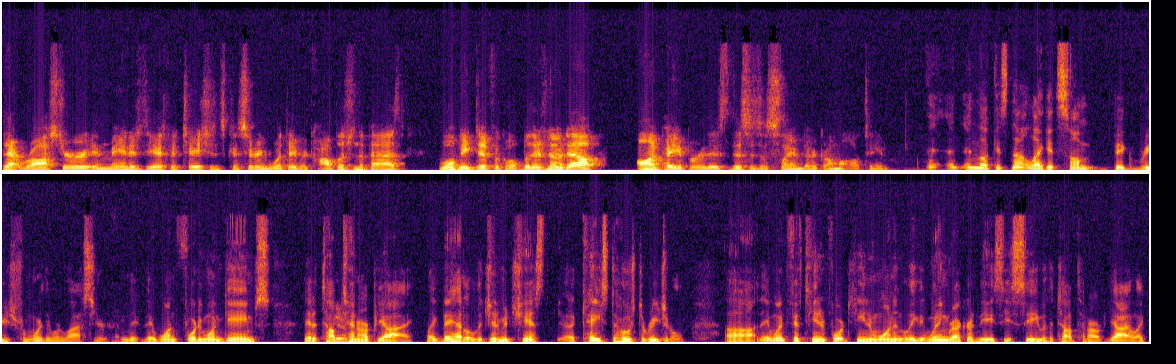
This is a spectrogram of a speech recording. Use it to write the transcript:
that roster and manage the expectations considering what they've accomplished in the past will be difficult. But there's no doubt on paper this this is a slam dunk Omaha team. And, and look, it's not like it's some big reach from where they were last year. I mean, they, they won 41 games. They had a top Yeah. 10 RPI. Like they had a legitimate chance, a case to host a regional. Uh, they went 15 and 14 and one in the league. The winning record in the ACC with the top 10 RPI. Like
